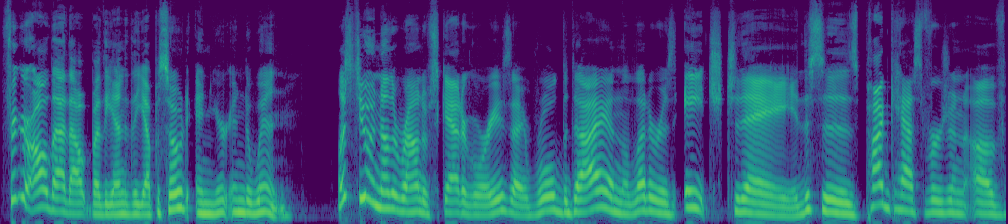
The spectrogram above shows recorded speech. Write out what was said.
Figure all that out by the end of the episode, and you're in to win. Let's do another round of categories. I rolled the die and the letter is H today. This is podcast version of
